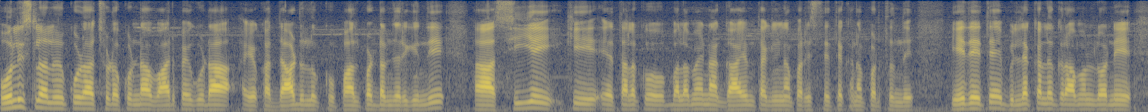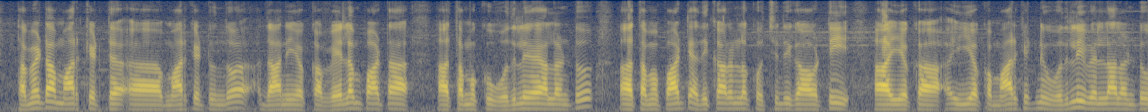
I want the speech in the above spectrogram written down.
పోలీసులను కూడా చూడకుండా వారిపై కూడా ఆ యొక్క దాడులకు పాల్పడడం జరిగింది. ఆ సిఐకి తలకు బలమైన గాయం తగిలిన పరిస్థితి కనపడుతుంది. ఏదైతే బిల్లకల్లు గ్రామంలోని టమాటా మార్కెట్ మార్కెట్ ఉందో దాని యొక్క ఒక వేలంపాట పాట తమకు వదిలేయాలంటూ తమ పార్టీ అధికారంలోకి వచ్చింది కాబట్టి ఆ యొక్క ఈ యొక్క మార్కెట్ని వదిలి వెళ్ళాలంటూ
